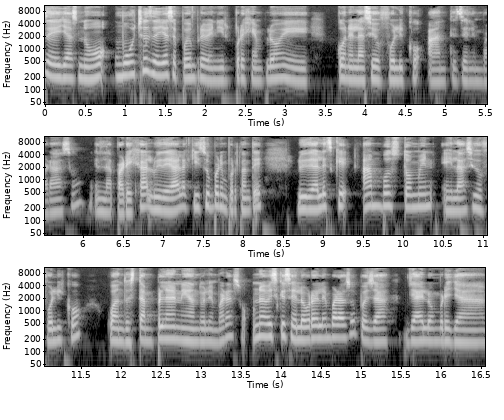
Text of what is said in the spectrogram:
de ellas no, muchas de ellas se pueden prevenir, por ejemplo, eh, con el ácido fólico antes del embarazo en la pareja. Lo ideal aquí, súper importante, lo ideal es que ambos tomen el ácido fólico cuando están planeando el embarazo. Una vez que se logra el embarazo, pues ya, ya el hombre ya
